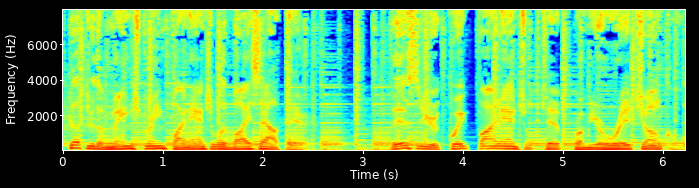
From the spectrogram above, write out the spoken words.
cut through the mainstream financial advice out there. This is your quick financial tip from your rich uncle.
